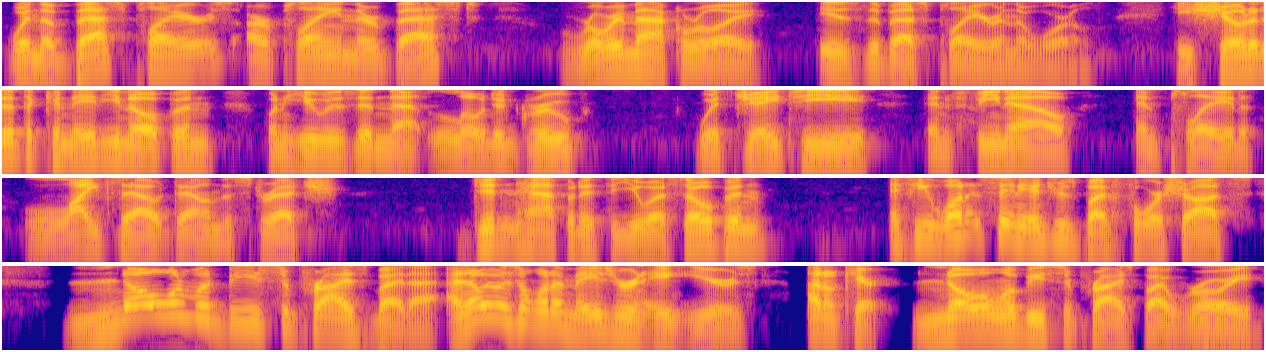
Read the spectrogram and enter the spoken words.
When the best players are playing their best, Rory McIlroy is the best player in the world. He showed it at the Canadian Open when he was in that loaded group with JT and Finau and played lights out down the stretch. Didn't happen at the US Open. If he won at St. Andrews by four shots, no one would be surprised by that. I know he hasn't won a major in eight years. I don't care. No one would be surprised by Rory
